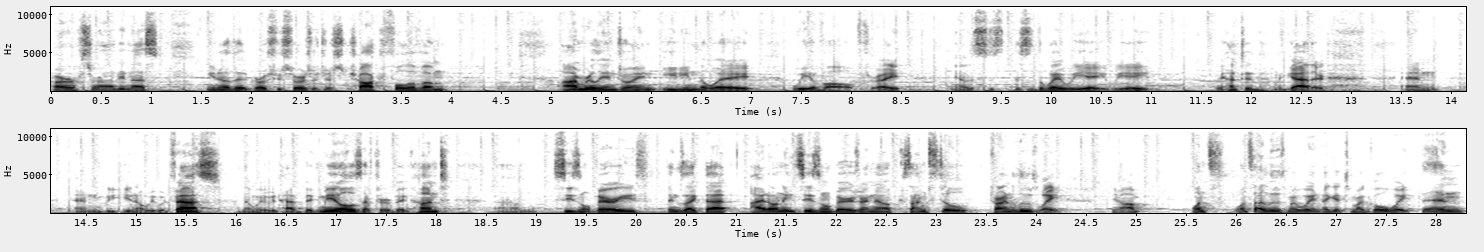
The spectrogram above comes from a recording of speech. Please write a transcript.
are surrounding us. You know, the grocery stores are just chocked full of them. I'm really enjoying eating the way we evolved, right? You know, this is this is the way we ate. We ate, we hunted, we gathered, and and we you know we would fast, and then we would have big meals after a big hunt, um, seasonal berries, things like that. I don't eat seasonal berries right now because I'm still trying to lose weight. You know, I'm, once once I lose my weight and I get to my goal weight, then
